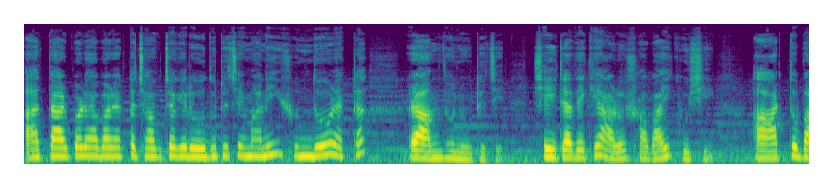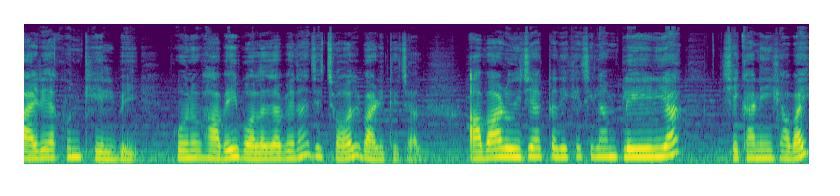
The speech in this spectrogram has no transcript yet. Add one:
আর তারপরে আবার একটা ঝকঝকে রোদ উঠেছে মানেই সুন্দর একটা রামধনু উঠেছে। সেইটা দেখে আরও সবাই খুশি। আর তো বাইরে এখন খেলবেই। কোনোভাবেই বলা যাবে না যে চল বাড়িতে চল। আবার ওই যে একটা দেখেছিলাম প্লে এরিয়া, সেখানেই সবাই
